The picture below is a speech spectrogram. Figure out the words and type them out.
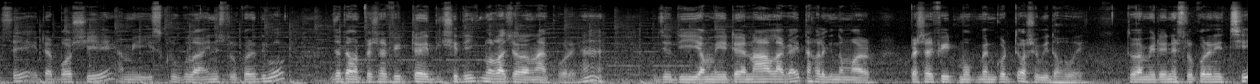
আছে। এটা বসিয়ে আমি স্ক্রুগুলো ইনস্টল করে দিব, যাতে আমার প্রেশার ফিটটা এদিক সেদিক নড়াচড়া না করে হ্যাঁ? যদি আমি এটা না লাগাই, তাহলে কিন্তু আমার প্রেশার ফিট মুভমেন্ট করতে অসুবিধা হবে। তো আমি এটা ইনস্টল করে নিচ্ছি।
